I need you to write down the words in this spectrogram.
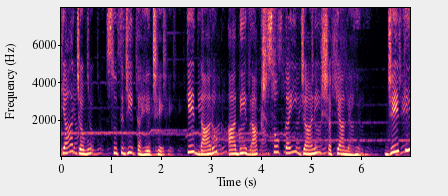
ક્યાં જવું? સુતજી કહે છે, કે દારૂક આદિ રાક્ષસો કંઈ જાણી શક્યા નહીં. જેથી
